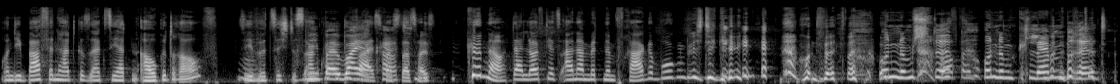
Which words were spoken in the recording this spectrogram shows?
und die Buffin hat gesagt, sie hat ein Auge drauf Sie wird sich das Wie angucken. bei du weißt, Wirecard. was das heißt. Genau, da läuft jetzt einer mit einem Fragebogen durch die Gegend und wird mal gucken. und einem Stift und einem Klemmbrett.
